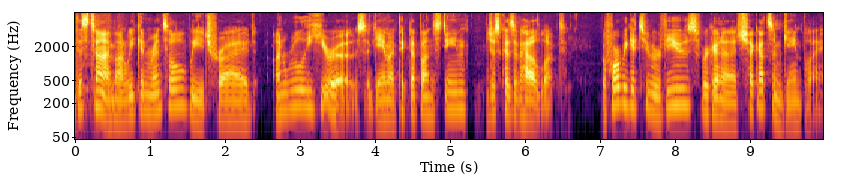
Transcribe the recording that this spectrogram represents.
This time on Weekend Rental, we tried Unruly Heroes, a game I picked up on Steam just because of how it looked. Before we get to reviews, we're gonna check out some gameplay.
